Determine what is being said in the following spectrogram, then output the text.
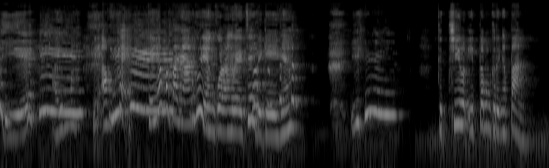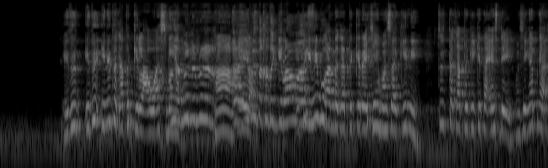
Iya. Aduh mah, ini aku kayak kayaknya pertanyaanku yang kurang receh deh kayaknya. Kecil, hitam, keringetan. Itu itu ini teka-teki lawas Iya banget. bener-bener. Hah, Ah, ayo. itu teka-teki lawas. Itu ini bukan teka-teki receh masa kini. Itu teka-teki kita SD. Masih ingat nggak?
